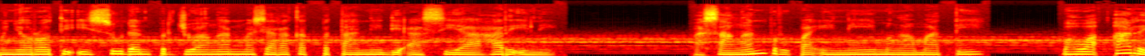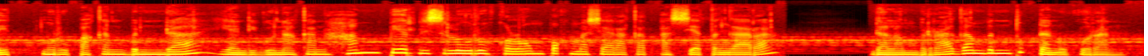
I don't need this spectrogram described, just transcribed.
menyoroti isu dan perjuangan masyarakat petani di Asia hari ini. Pasangan perupa ini mengamati bahwa arit merupakan benda yang digunakan hampir di seluruh kelompok masyarakat Asia Tenggara dalam beragam bentuk dan ukuran.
